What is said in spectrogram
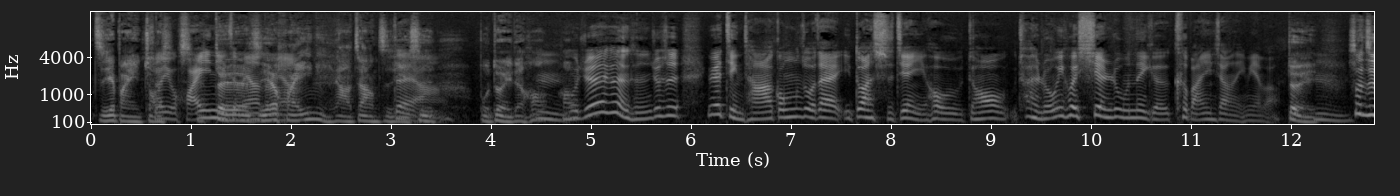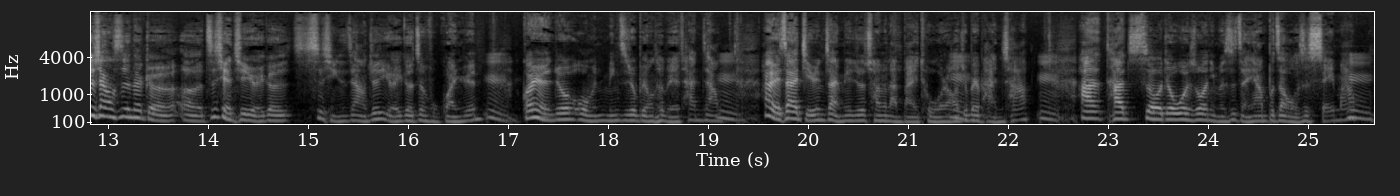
直接把你抓，所以怀疑你怎么样，对对对，直接怀疑你，那这样子也是。不对的哈，嗯，我觉得这可能就是因为警察工作在一段时间以后，然后很容易会陷入那个刻板印象里面吧。对，嗯，甚至像是那个呃，之前其实有一个事情是这样，就是有一个政府官员，嗯，官员就我们名字就不用特别谈这样，嗯，他也在捷运站里面就是穿了蓝白拖，然后就被盘查，嗯，他他事后就问说，你们是怎样不知道我是谁吗？嗯，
